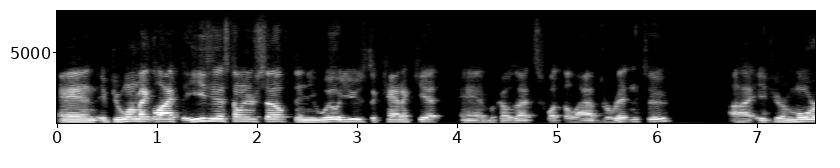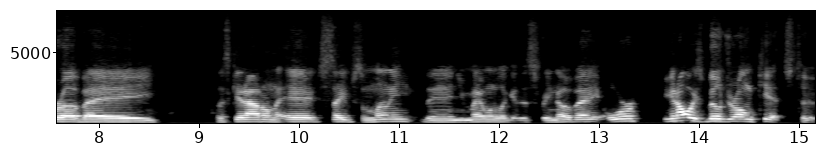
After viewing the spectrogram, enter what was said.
And if you want to make life the easiest on yourself, then you will use the CanaKit and because that's what the labs are written to. Uh, if you're more of a let's get out on the edge, save some money, then you may want to look at this Freenove, or you can always build your own kits too.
